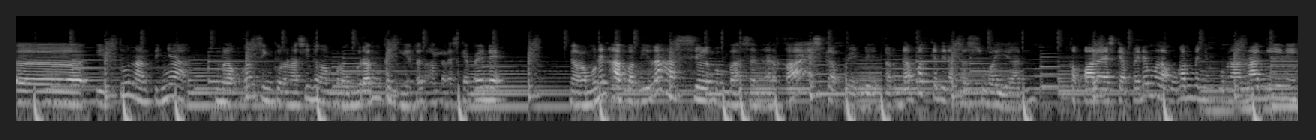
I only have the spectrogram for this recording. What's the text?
eh, itu nantinya melakukan sinkronasi dengan program kegiatan antar SKPD Nah, kemudian apabila hasil pembahasan RK SKPD terdapat ketidaksesuaian, kepala SKPD melakukan penyempurnaan lagi nih.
